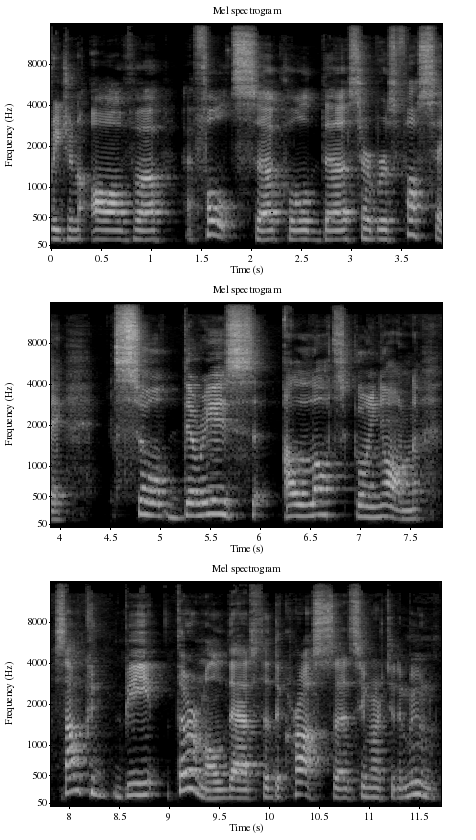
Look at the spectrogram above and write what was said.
region of faults called the Cerberus Fossae. So there is a lot going on. Some could be thermal, that the crust, uh, similar to the moon,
